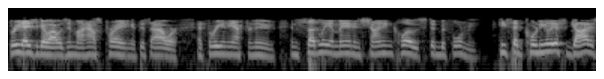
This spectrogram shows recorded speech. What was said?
Three days ago I was in my house praying at this hour, at three in the afternoon, and suddenly a man in shining clothes stood before me. He said, Cornelius, God has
